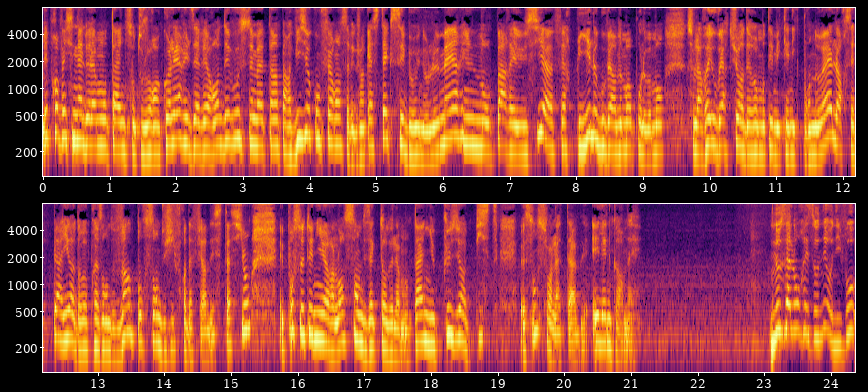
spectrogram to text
Les professionnels de la montagne sont toujours en colère. Ils avaient rendez-vous ce matin par visioconférence avec Jean Castex et Bruno Le Maire. Ils n'ont pas réussi à faire plier le gouvernement pour le moment sur la réouverture des remontées mécaniques pour Noël. Or, cette période représente 20% du chiffre d'affaires des stations. Et pour soutenir l'ensemble des acteurs de la montagne, plusieurs pistes sont sur la table. Hélène Cornet. Nous allons raisonner au niveau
